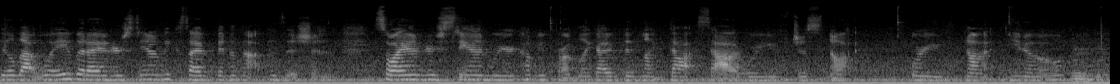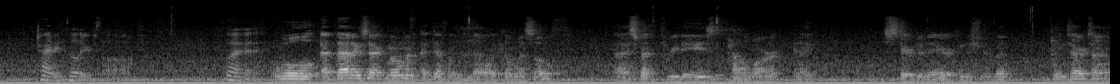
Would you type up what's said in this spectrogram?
feel that way, but I understand because I've been in that position. So I understand where you're coming from. Like I've been like that sad where you've just not, where you've not, you know, Mhm. try to kill yourself. But Well, at that exact moment, I definitely did not want to kill myself. I spent three days in Palomar, and I stared at an air conditioner vent the entire time.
